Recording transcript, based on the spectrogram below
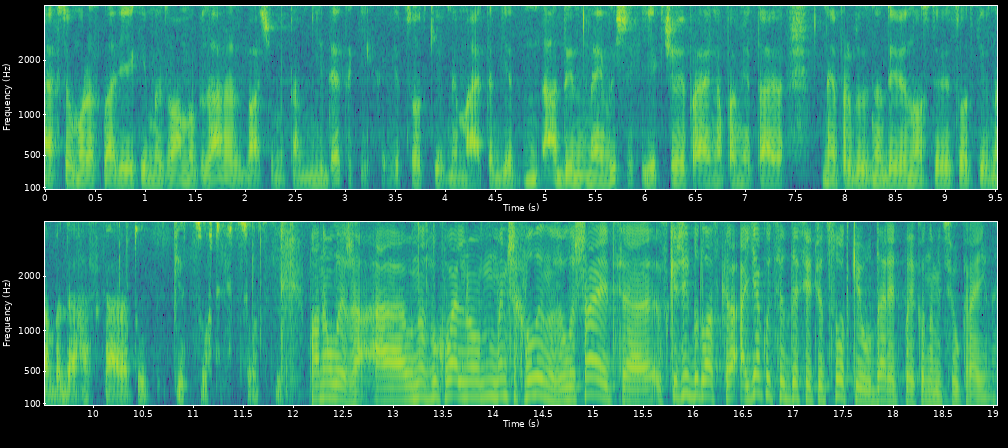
е, в цьому розкладі, який ми з вами зараз бачимо, там ніде таких відсотків немає. Там є один з найвищих, якщо я правильно пам'ятаю, не приблизно 90% на Мадагаскара, тут 500%. Пане Олеже, а у нас буквально менше хвилини залишається. Скажіть, будь ласка, а як оці 10% ударять по економіці України?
